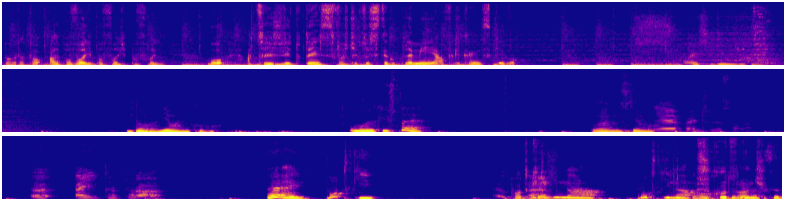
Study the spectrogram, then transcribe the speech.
dobra, to, ale powoli, powoli, powoli. Bo, a co jeżeli tutaj jest właśnie ktoś z tego plemienia afrykańskiego? Dobra, nie ma nikogo. O, jakieś te. O, nic nie ma. Nie, pajęczyny same. E, Ej, traptora... Ej, potki! e, Potki? na- Potki na... Potki na... Muszę kucnąć. Przed,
